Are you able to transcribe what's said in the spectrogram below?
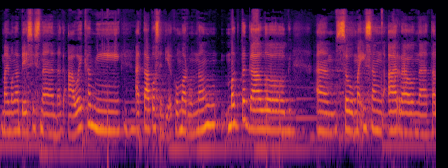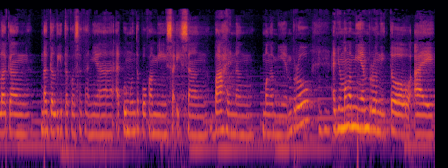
may mga beses na nag-away kami at tapos hindi ako marunong magtagalog. Um, so, may isang araw na talagang nagalit ako sa kanya at pumunta po kami sa isang bahay ng mga miyembro. At yung mga miyembro nito ay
